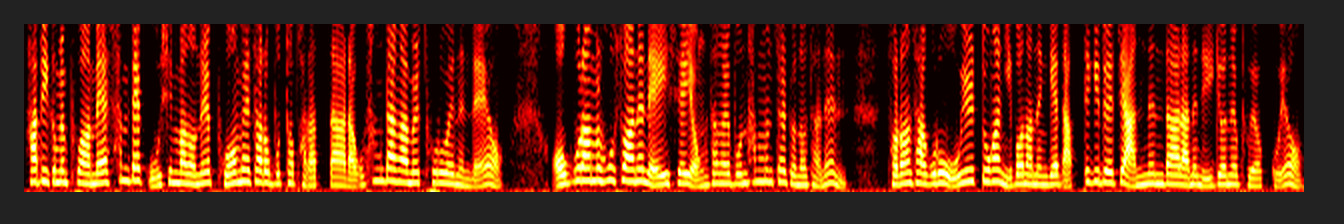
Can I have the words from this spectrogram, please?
합의금을 포함해 350만 원을 보험회사로부터 받았다라고 황당함을 토로했는데요. 억울함을 호소하는 A씨의 영상을 본 한문철 변호사는 저런 사고로 5일 동안 입원하는 게 납득이 되지 않는다라는 의견을 보였고요.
